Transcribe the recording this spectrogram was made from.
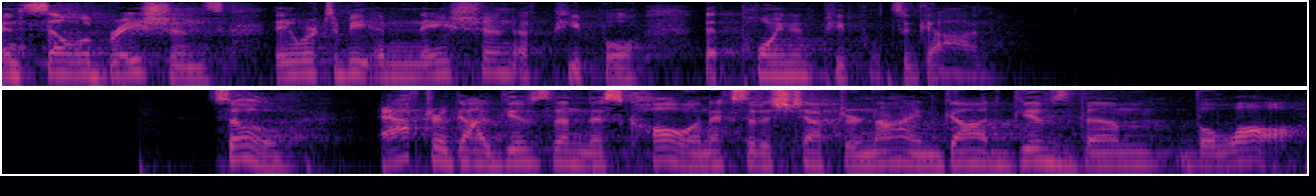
and celebrations. They were to be a nation of people that pointed people to God. So, after God gives them this call in Exodus chapter 9, God gives them the law.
